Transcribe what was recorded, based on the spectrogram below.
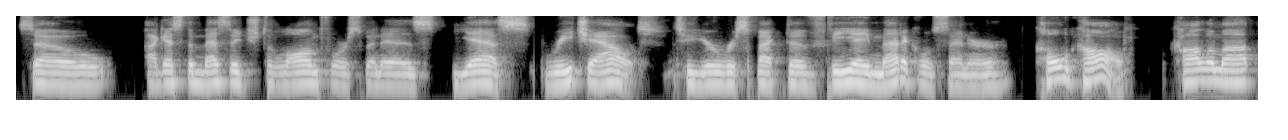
So I guess the message to law enforcement is yes, reach out to your respective VA medical center, cold call. Call them up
